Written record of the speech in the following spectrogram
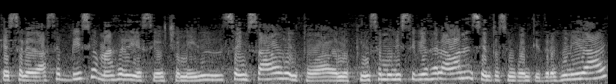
que se le da servicio a más de 18.000 censados en todos los 15 municipios de La Habana en 153 unidades,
